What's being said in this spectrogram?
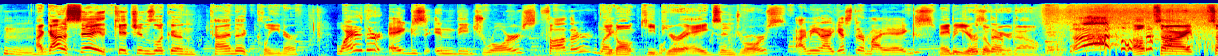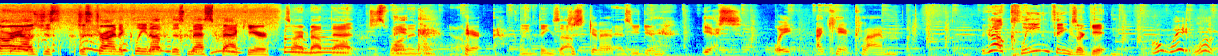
Hmm. I gotta say, the kitchen's looking kind of cleaner. Why are there eggs in the drawers, Father? Like, you don't keep your eggs in drawers? I mean, I guess they're my eggs. Maybe you're the they're- weirdo. Ah! Oh, sorry. Sorry, I was just just trying to clean up this mess back here. Sorry about no. that. Just wanted to, you know, clean things up Just gonna- as you do. Yes. Wait, I can't climb. Look at how clean things are getting. Oh, wait, look.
